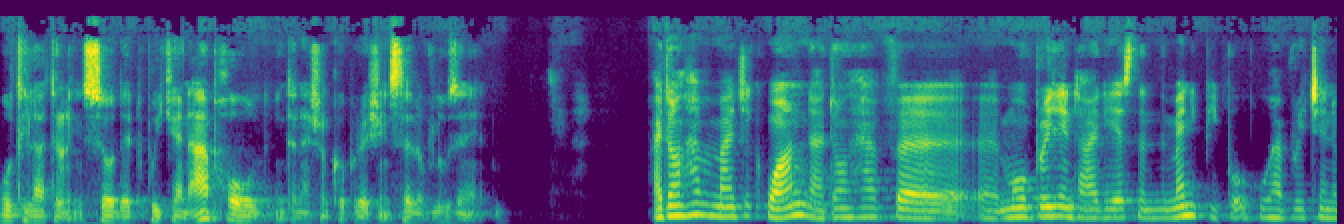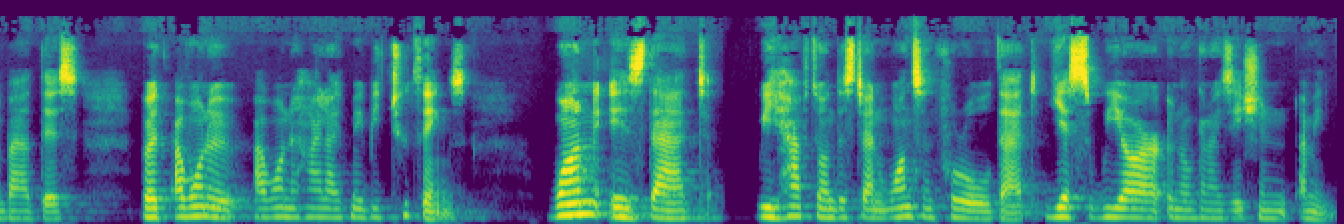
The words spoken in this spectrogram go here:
multilateralism so that we can uphold international cooperation instead of losing it? I don't have a magic wand. I don't have uh, uh, more brilliant ideas than the many people who have written about this. But I want to I want to highlight maybe two things. One is that we have to understand once and for all that yes, we are an organization. I mean,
